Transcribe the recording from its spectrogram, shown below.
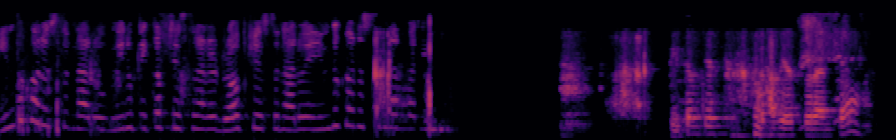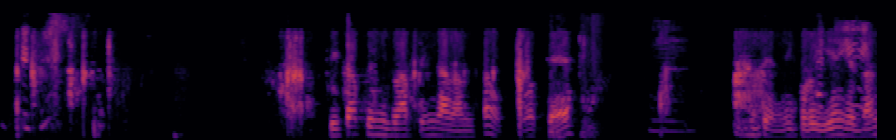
ఎందుకు అరుస్తున్నారు? మీరు పికప్ చేస్తున్నారు డ్రాప్ చేస్తున్నారు ఎందుకు అరుస్తున్నారు మరి? పికప్ చేస్తున్నా డ్రాప్ చేస్తారంటే పికపింగ్ డ్రాపింగ్ అదంతా ఓకే. అంతే ఇప్పుడు ఏం చేద్దాం?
